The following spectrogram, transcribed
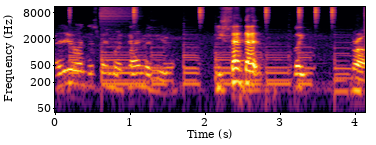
I really want to spend more time with you. You said that, like, bro.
